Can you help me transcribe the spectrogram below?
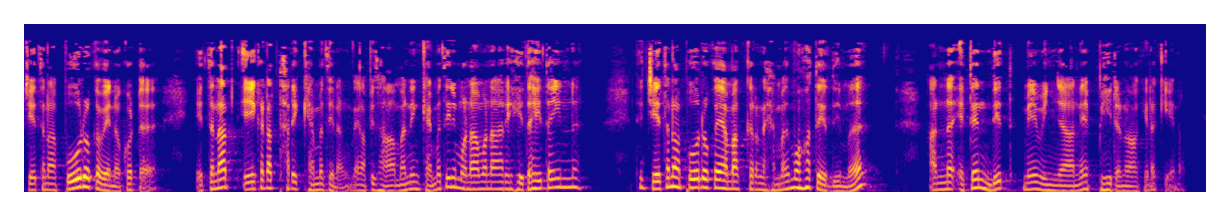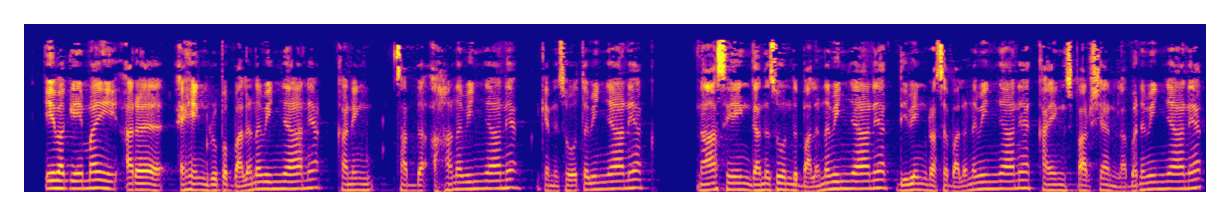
චේතනාපූර්වක වෙනකොට එතනත් ඒකටත් හරි කැමති නම් දැන් අපි සාමාන්‍යයෙන් කැමතිනේ මොනවා මොනාරි හිත හිත ඉන්න. ඉතින් චේතනාපූර්වක යමක් කරන හැම මොහොතේදීම අන්න එතෙන්දිත් මේ විඥානය පිහිටනවා කියලා කියනවා. ඒ වගේමයි අර ඇහෙන් රූප බලන විඥානයක්, කනෙන් ශබ්ද අහන විඥානයක්, ඒ කියන්නේ සෝත විඥානයක්, නාසයෙන් ගඳ සුවඳ බලන විඥානයක්, දිවෙන් රස බලන විඥානයක්, කයෙන් ස්පර්ශයන් ලබන විඥානයක්,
